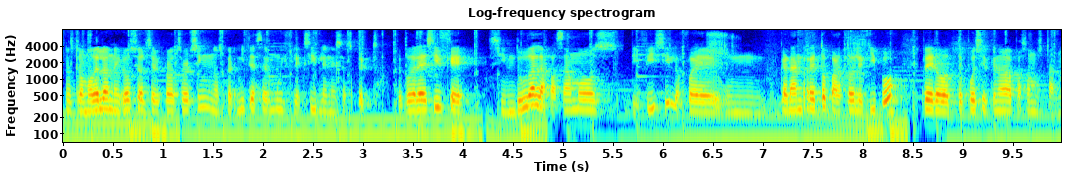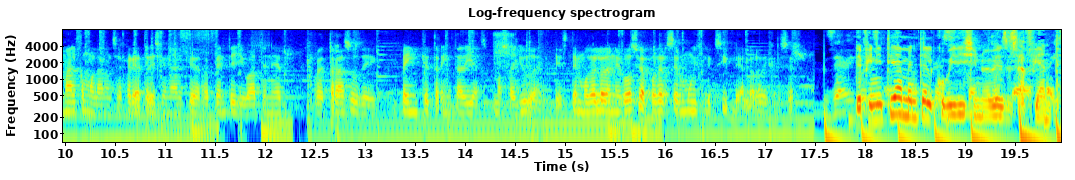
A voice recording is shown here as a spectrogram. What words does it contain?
Nuestro modelo de negocio al ser crowdsourcing nos permite ser muy flexible en ese aspecto. Te podría decir que sin duda la pasamos difícil, o fue un gran reto para todo el equipo, pero te puedo decir que no la pasamos tan mal como la mensajería tradicional que de repente llegó a tener retrasos de 20, 30 días. Nos ayuda este modelo de negocio a poder ser muy flexible a la hora de crecer. Definitivamente el COVID-19 es desafiante.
